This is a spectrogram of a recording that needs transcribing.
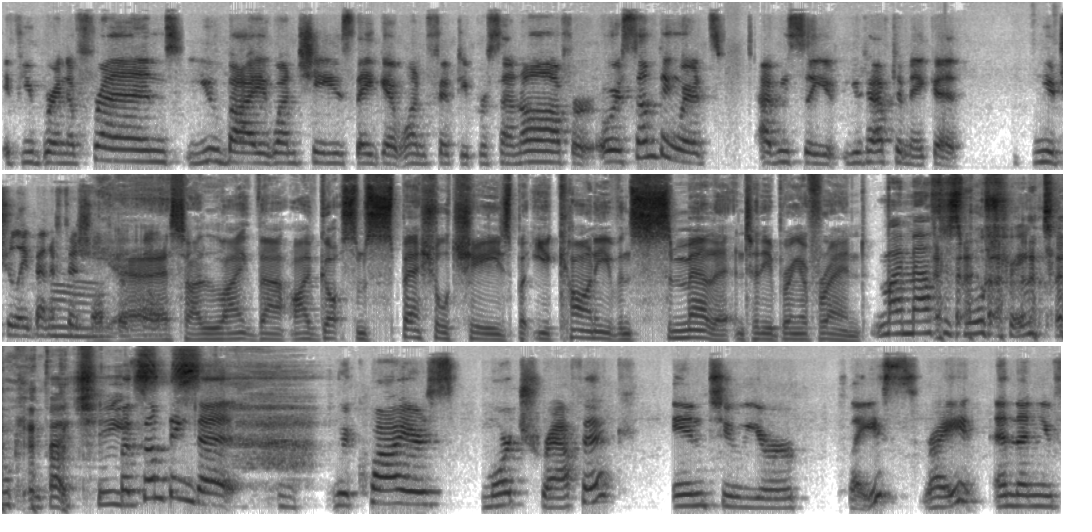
if you bring a friend, you buy one cheese, they get one fifty percent off, or or something where it's obviously you'd have to make it mutually beneficial. Mm, yes, I like that. I've got some special cheese, but you can't even smell it until you bring a friend. My mouth is watering talking about cheese. But something that requires more traffic into your place, right? And then you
